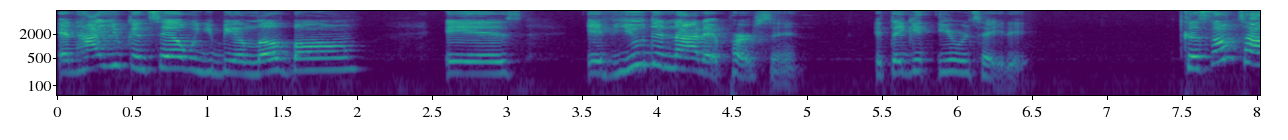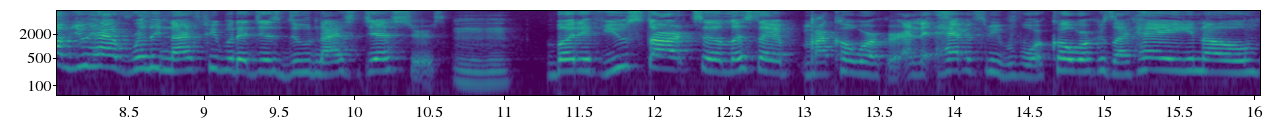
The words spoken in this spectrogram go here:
And how you can tell when you be a love bomb is if you deny that person, if they get irritated, because sometimes you have really nice people that just do nice gestures. Mm-hmm. But if you start to, let's say, my coworker, and it happened to me before, coworker's like, hey, you know,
